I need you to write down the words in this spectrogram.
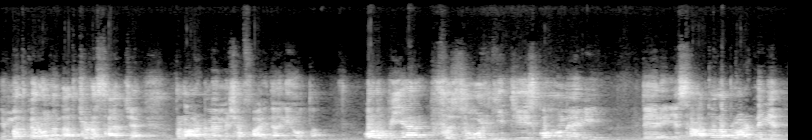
हिम्मत करो ना दस छोटा सच है। प्लाट में हमेशा फ़ायदा नहीं होता। और वी आर फजूल की चीज़ को हम एमी दे रहे हैं। ये सात वाला प्लाट नहीं है।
